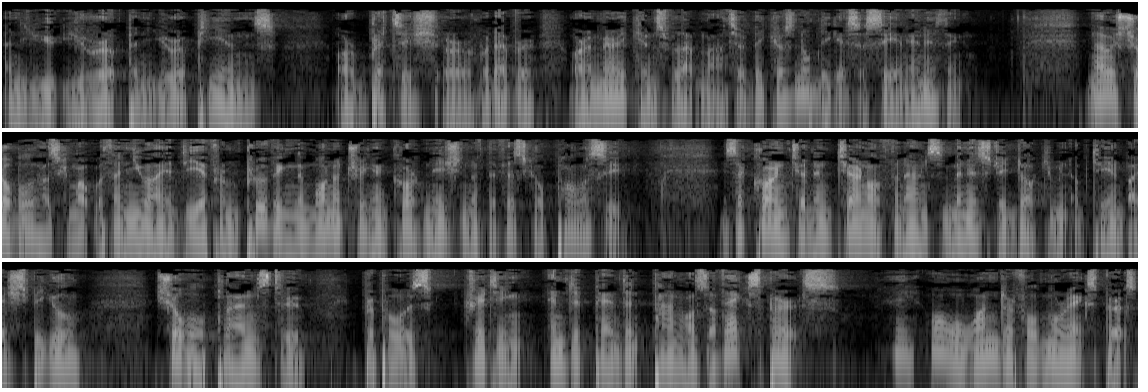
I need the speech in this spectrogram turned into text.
and U- Europe and Europeans or British or whatever, or Americans for that matter, because nobody gets a say in anything. Now Schäuble has come up with a new idea for improving the monitoring and coordination of the fiscal policy. It's according to an internal finance ministry document obtained by Spiegel. Schäuble plans to propose creating independent panels of experts. Hey, oh, wonderful, more experts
